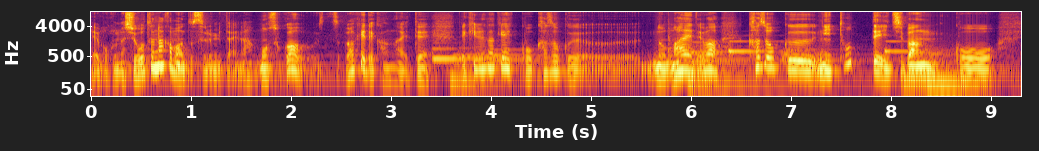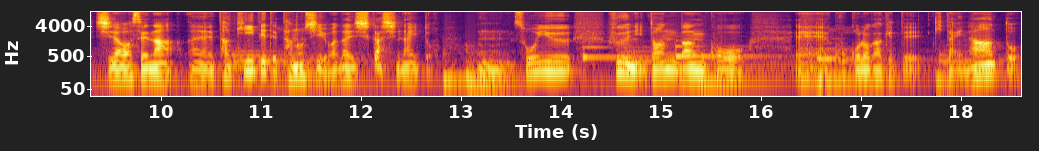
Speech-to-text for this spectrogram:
え僕の仕事仲間とするみたいな。もうそこは分けて考えてできるだけこう家族の前では家族にとって一番こう幸せな、えー、聞いてて楽しい話題しかしないと。うん、そういうふうにだんだんこう、えー、心がけていきたいなと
